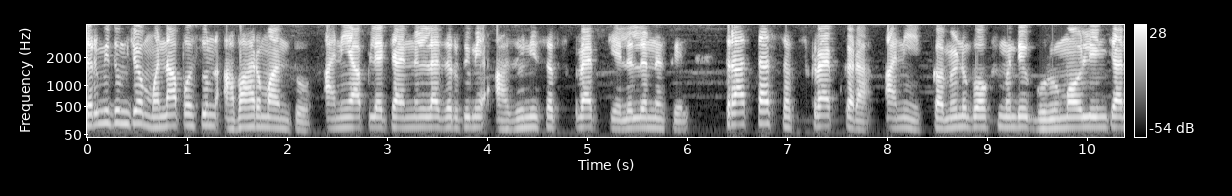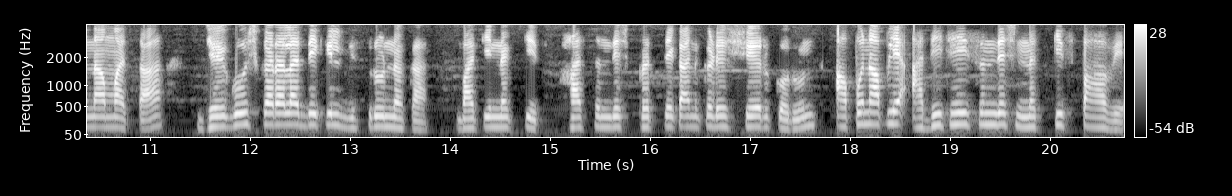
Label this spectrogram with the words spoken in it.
तर मी तुमच्या मनापासून आभार मानतो. आणि आपल्या चॅनलला जर तुम्ही अजूनही सबस्क्राईब केलेलं नसेल तर आता सबस्क्राईब करा. आणि कमेंट बॉक्समध्ये गुरुमाऊलींच्या नामाचा जयघोष करायला देखील विसरू नका. बाकी नक्कीच हा संदेश प्रत्येकांकडे शेअर करून आपण आपले आधीचेही संदेश नक्कीच पाहावे.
